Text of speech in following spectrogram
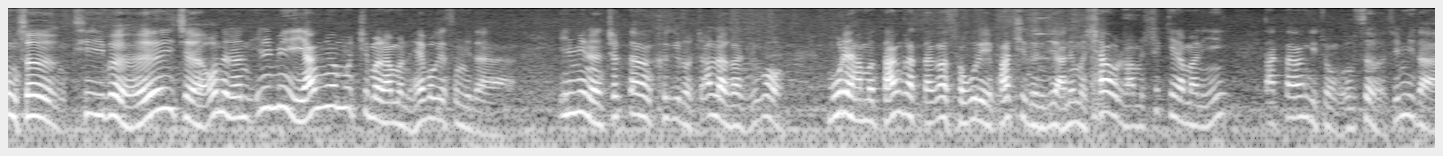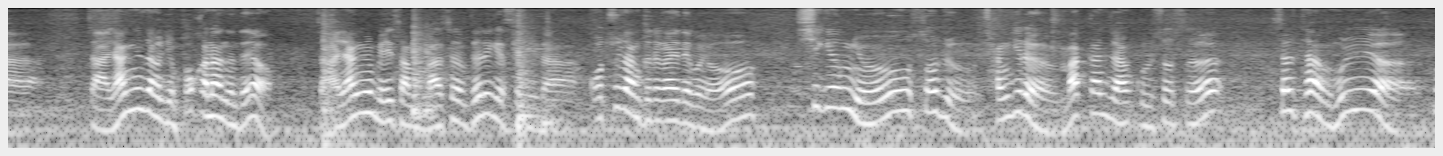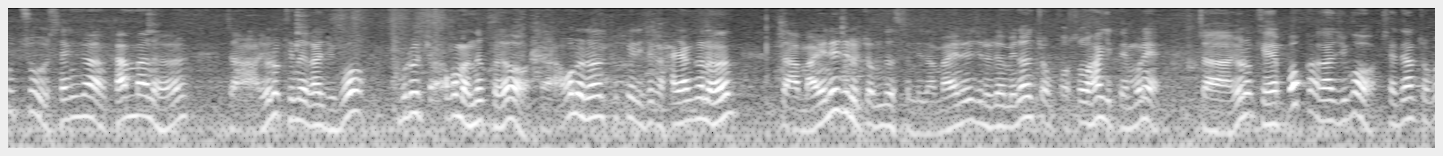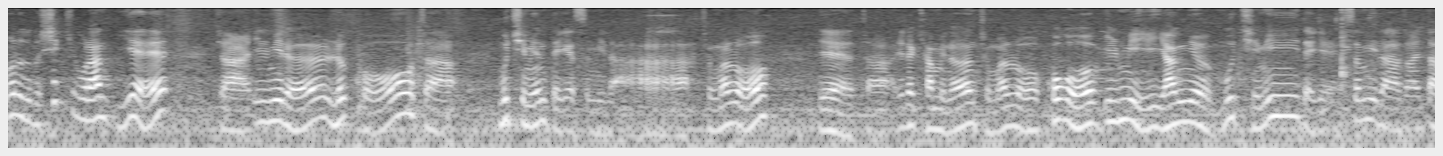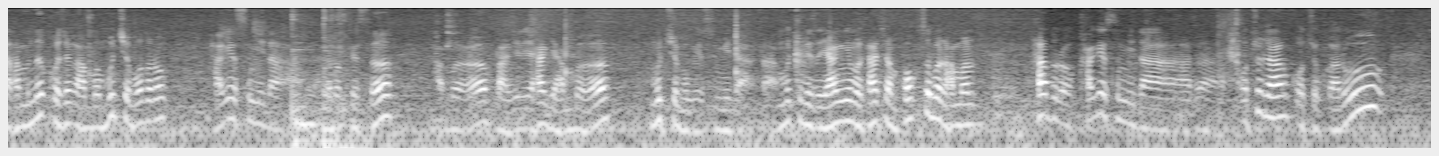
중성 TV 자 오늘은 일미 양념 무침을 한번 해보겠습니다. 일미는 적당한 크기로 잘라 가지고 물에 한번 담갔다가 소금에 받치든지 아니면 샤워를 한번 시켜야만이 딱딱한 게 좀 없어집니다. 자 양념장을 지금 볶아놨는데요. 자 양념 베이스 한번 말씀드리겠습니다. 고추장 들어가야 되고요. 식용유, 소주, 참기름, 맛간장, 굴소스, 설탕, 물엿, 후추, 생강, 간마늘 자 이렇게 넣어가지고 물을 조금만 넣고요. 자 오늘은 특별히 제가 하얀 거는 자 마요네즈를 좀 넣습니다. 마요네즈를 넣으면은 좀 고소하기 때문에 자 이렇게 볶아가지고 최대한 좀 어느 정도 식히고 난 뒤에 자 일미를 넣고 자 무치면 되겠습니다. 아, 정말로 예, 자 이렇게 하면은 정말로 고급 일미 양념 무침이 되겠습니다. 자 일단 한번 넣고 제가 한번 무쳐 보도록 하겠습니다. 자, 이렇게 해서 한번 바지리하게 한번 무쳐 보겠습니다. 자 무침해서 양념을 다시 한번 복습을 한번 하도록 하겠습니다. 자 고추장, 고춧가루,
